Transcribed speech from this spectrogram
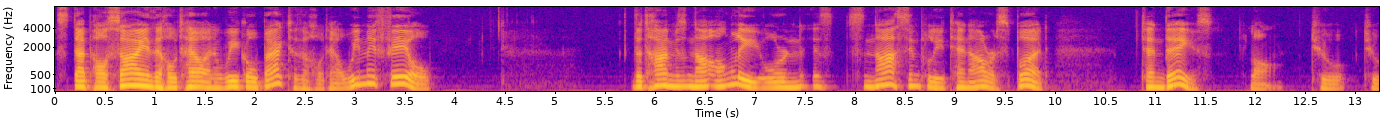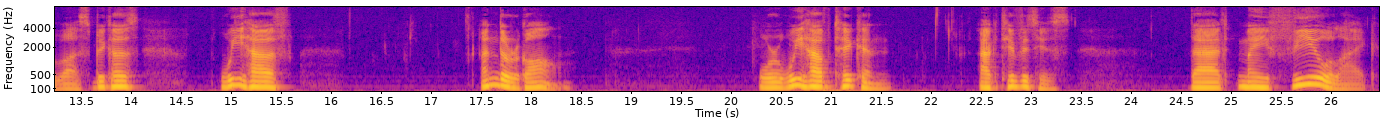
step outside the hotel and we go back to the hotel. We may feel the time is not only or it's not simply 10 hours but 10 days long to to us because we have undergone or we have taken activities that may feel like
